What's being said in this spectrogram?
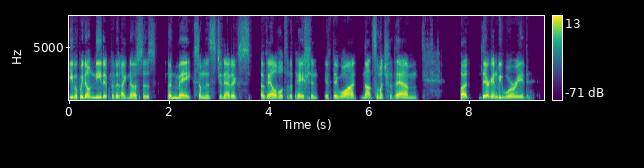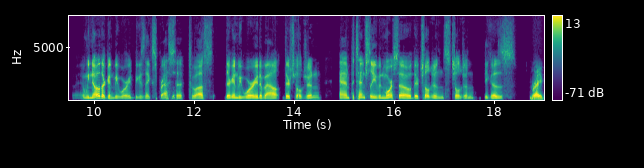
even if we don't need it for the diagnosis, but make some of this genetics available to the patient if they want, not so much for them, but they're going to be worried. And we know they're going to be worried because they express it to us. They're going to be worried about their children and potentially even more so their children's children because right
